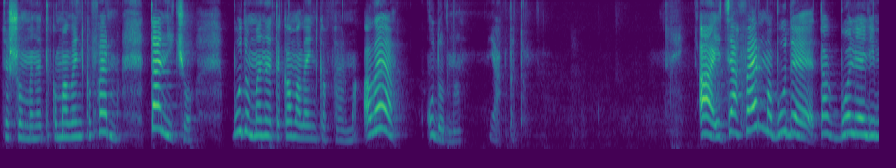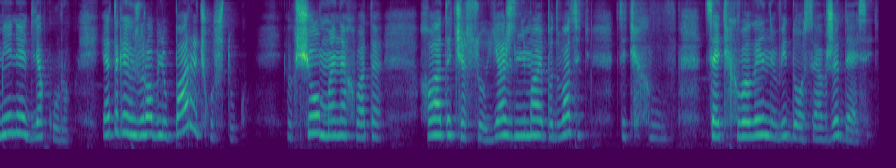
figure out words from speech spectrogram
Це що, в мене така маленька ферма? Та нічого, буде в мене така маленька ферма, але удобно, як би то. А, і ця ферма буде так більш-менш для курок. Я таких зроблю парочку штук, якщо в мене хватить, хватить часу. Я ж знімаю по 20 хвилин відоси, а вже 10.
